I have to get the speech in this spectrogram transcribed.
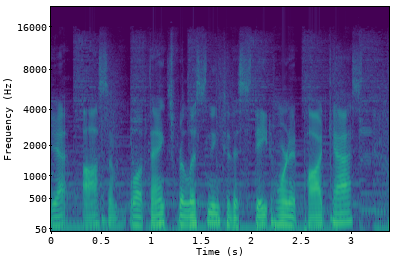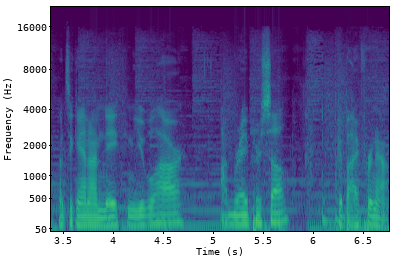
Yeah, awesome. Well, thanks for listening to the State Hornet podcast. Once again, I'm Nathan Uebelhoer. I'm Ray Purscell. Goodbye for now.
